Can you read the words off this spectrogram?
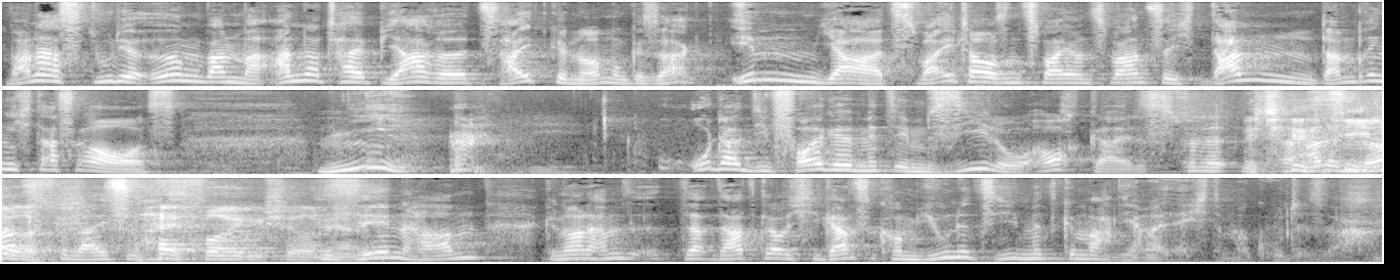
Wann hast du dir irgendwann mal anderthalb Jahre Zeit genommen und gesagt, im Jahr 2022, dann, dann bringe ich das raus? Nie. Oder die Folge mit dem Silo, auch geil. Das ist für, Mit für dem alle Silo. Nerds vielleicht Zwei Folgen schon. Ja. gesehen haben. Genau, da, haben, da, da hat, glaube ich, die ganze Community mitgemacht. Die haben halt echt immer gute Sachen.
